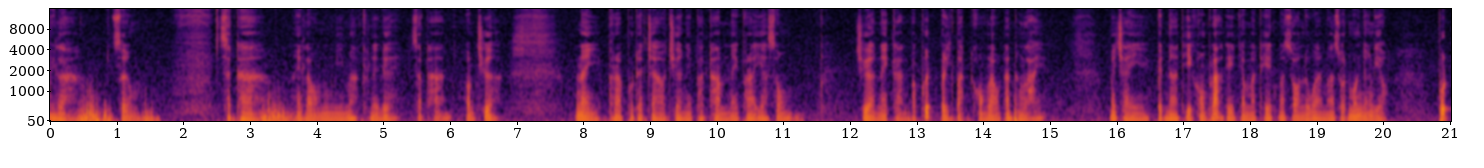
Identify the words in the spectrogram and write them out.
เวลาเสริมศรัทธาให้เรามันมีมากขึ้นเรื่อยๆศรัทธาความเชื่อ ในพระพุทธเจ้าเชื่อในพระธรรมในพระยาสงฆ์เชื่อในการประพฤติปฏิบัติของเราท่านทั้งหลาย ไม่ใช่เป็นหน้าที่ของพระที่จะมาเทศน์มาสอนหรือว่ามาสวดมนต์อย่างเดียว พุทธ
